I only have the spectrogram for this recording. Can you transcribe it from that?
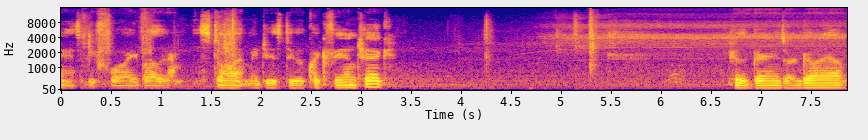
And so before I bother installing it, let me just do a quick fan check. Make sure the bearings aren't going out.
